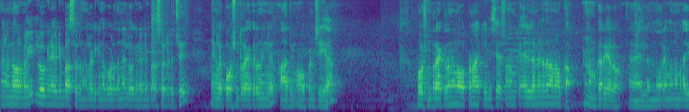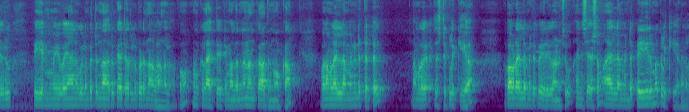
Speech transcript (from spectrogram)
നിങ്ങൾ നോർമലി ലോഗിൻ ഐ ഡിയും പാസ്വേഡ് നിങ്ങൾ അടിക്കുന്ന പോലെ തന്നെ ലോഗിൻ ഐ ഡിയും പാസ്വേഡ് അടിച്ച് നിങ്ങൾ പോഷൻ ട്രാക്കർ നിങ്ങൾ ആദ്യം ഓപ്പൺ ചെയ്യുക പോഷൻ ട്രാക്കർ നിങ്ങൾ ഓപ്പൺ ആക്കിയതിന് ശേഷം നമുക്ക് എൽ എമ്മിന്റെ തന്നെ നോക്കാം. നമുക്കറിയാലോ എൽ എം എന്ന് പറയുമ്പോൾ നമ്മുടെ ഈ ഒരു പി എം വൈ ആനുകൂല്യം പറ്റുന്ന ഒരു കാറ്റഗറിയിൽ പെടുന്ന ആളാണല്ലോ. അപ്പോൾ നമുക്ക് ലാക്ടേറ്റ് ചെയ്യുമ്പോൾ തന്നെ നമുക്ക് ആദ്യം നോക്കാം. അപ്പോൾ നമ്മൾ എൽ എമ്മിന് എടുത്തിട്ട് നമ്മൾ ജസ്റ്റ് ക്ലിക്ക് ചെയ്യുക അപ്പോൾ അവിടെ എൽ എമ്മിന്റെ പേര് കാണിച്ചു. അതിന് ശേഷം ആ എൽ എമ്മിന്റെ പേരുമ്പോൾ ക്ലിക്ക് ചെയ്യുക നിങ്ങൾ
